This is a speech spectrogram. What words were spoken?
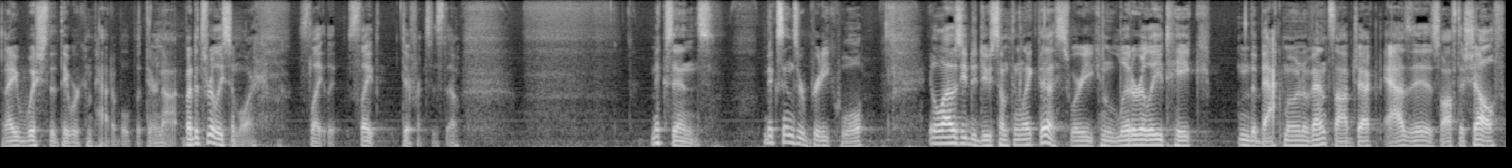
and I wish that they were compatible, but they're not. But it's really similar. Slightly, slight differences though. Mixins. Mixins are pretty cool. It allows you to do something like this, where you can literally take the backbone events object as is off the shelf,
